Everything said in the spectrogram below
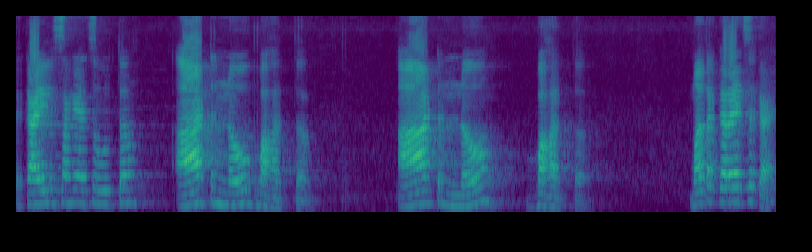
तर काय येईल सांगा याचं उत्तर? आठ नऊ बहात्तर. आठ नऊ बहात्तर. मग आता करायचं काय?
